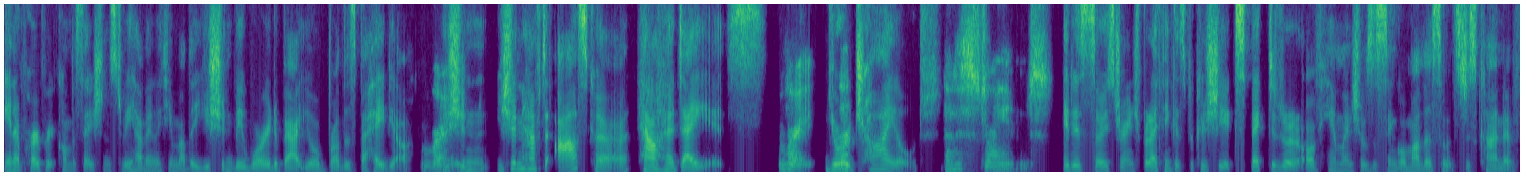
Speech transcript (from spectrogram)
inappropriate conversations to be having with your mother. You shouldn't be worried about your brother's behavior. Right. You shouldn't, you shouldn't have to ask her how her day is. Right. You're a child. That is strange. It is so strange, but I think it's because she expected it of him when she was a single mother. So it's just kind of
